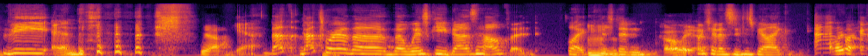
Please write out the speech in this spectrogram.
the end. Yeah. yeah, that's that's where the the whiskey does help. It like Mhm. just didn't Oh yeah. push it as to just be like, ah, Oh, yeah. it,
